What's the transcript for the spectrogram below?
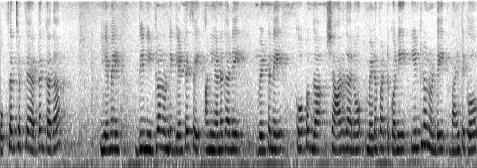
ఒకసారి చెప్తే అర్థం కదా? ఏమే దీని ఇంట్లో నుండి గెంటేసేయ్ అని అనగానే వెంటనే కోపంగా శారదను మెడ పట్టుకొని ఇంట్లో నుండి బయటకు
